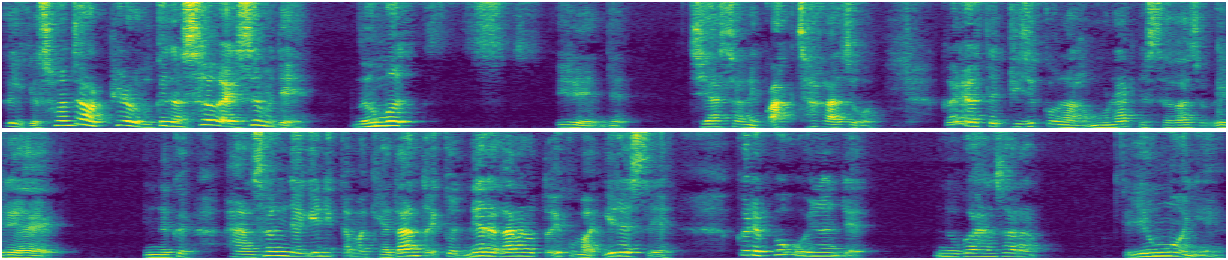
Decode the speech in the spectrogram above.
그러니까 손잡을 필요도 없고 그냥 서가 있으면 돼. 너무 이래 이제 지하선에 꽉 차가지고 그래 그때 비집고 나가 문 앞에 서가지고 이래 있는 그 한성역이니까 막 계단도 있고 내려가는 것도 있고 막 이랬어요. 그래 보고 있는데 누가 한 사람 그 영문이에요.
